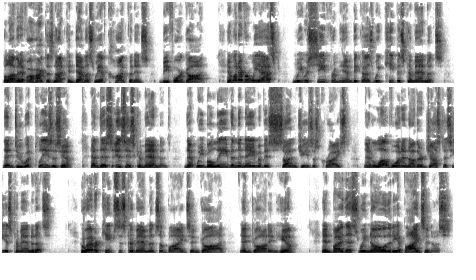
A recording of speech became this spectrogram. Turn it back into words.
Beloved, if our heart does not condemn us, we have confidence before God. And whatever we ask, we receive from Him because we keep His commandments and do what pleases Him. And this is His commandment that we believe in the name of His Son, Jesus Christ, and love one another just as He has commanded us. Whoever keeps His commandments abides in God, and God in Him. And by this we know that He abides in us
